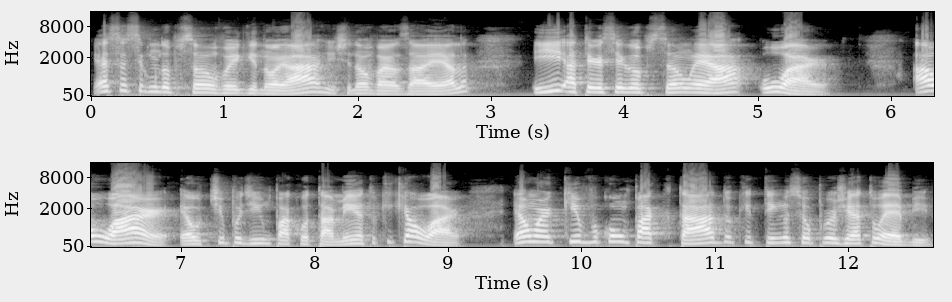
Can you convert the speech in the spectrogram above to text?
essa segunda opção eu vou ignorar, a gente não vai usar ela. E a terceira opção é a UAR. A UAR é o tipo de empacotamento. O que é o UAR? É um arquivo compactado que tem o seu projeto web.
